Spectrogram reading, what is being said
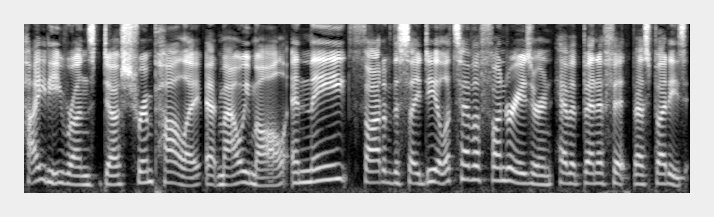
Heidi, runs Da Shrimp Hale at Maui Mall, and they thought of this idea let's have a fundraiser and have it benefit Best Buddies.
